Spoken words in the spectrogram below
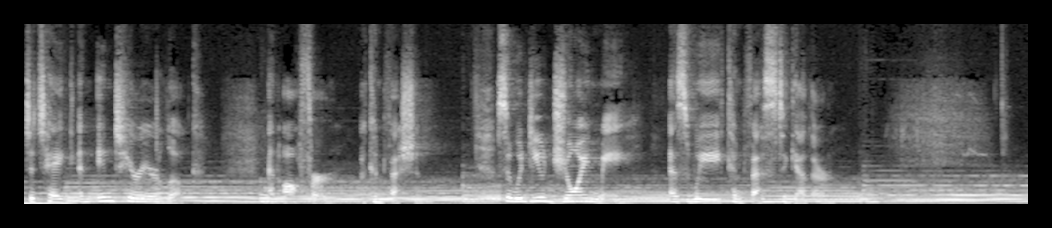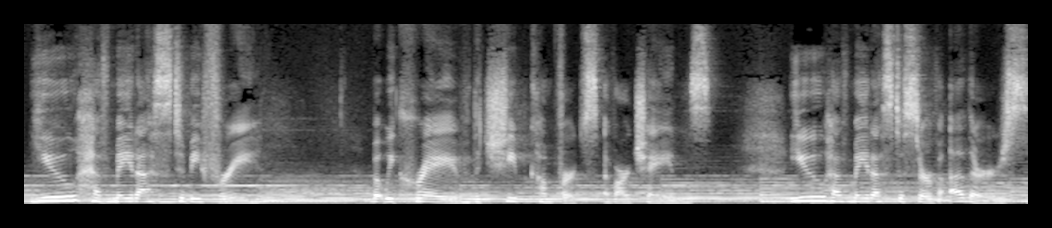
to take an interior look and offer a confession. So, would you join me as we confess together? You have made us to be free, but we crave the cheap comforts of our chains. You have made us to serve others,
